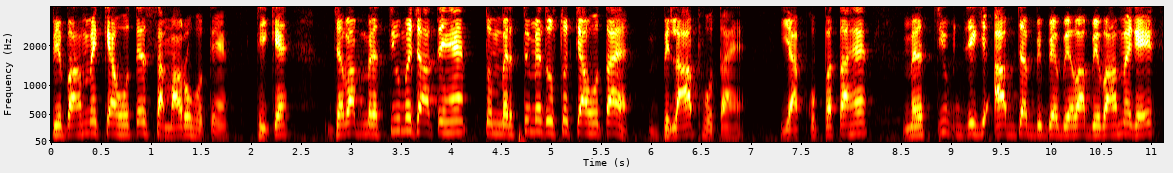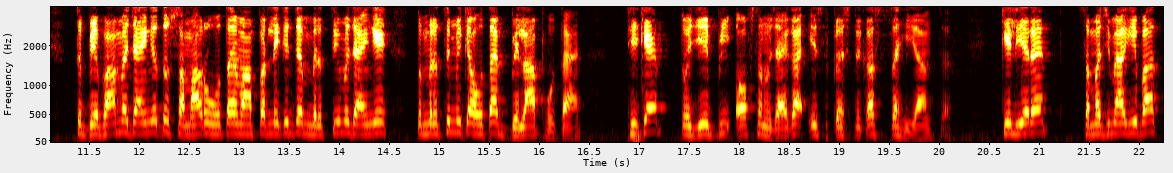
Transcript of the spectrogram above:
विवाह में क्या होते हैं? समारोह होते हैं, ठीक है? जब आप मृत्यु में जाते हैं तो मृत्यु में दोस्तों क्या होता है? विलाप होता है। ये आपको पता है मृत्यु, देखिए आप जब विवाह विवाह में गए तो विवाह में जाएँगे तो समारोह होता है वहाँ पर, लेकिन जब मृत्यु में जाएँगे तो मृत्यु में क्या होता है? विलाप होता है। ठीक है? तो ये भी ऑप्शन हो जाएगा इस प्रश्न का सही आंसर क्लियर है? समझ में आ गई बात?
